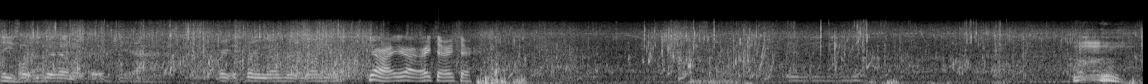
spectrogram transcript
He's Oh, done. put him up. Yeah. Bring, let's bring him down here, down here. You're alright, you're alright, right there, right there.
